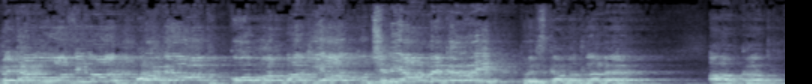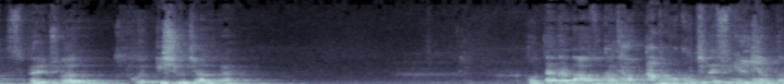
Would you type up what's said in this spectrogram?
بیٹا معافی مانگ۔ اور اگر آپ کو مذبح کی آگ کچھ نہیں آپ میں کر رہی، تو اس کا مطلب ہے آپ کا اسپرچل کوئی ایشو چل رہا ہے۔ ہوتا ہے نا بعض اوقات آپ کو کچھ بھی فیل نہیں ہوتا۔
